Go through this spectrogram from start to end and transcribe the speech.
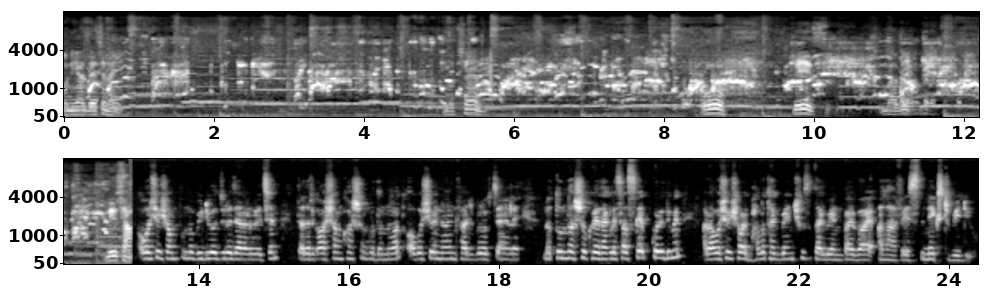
উনি আর বেঁচে নাই। বুঝছেন? ও প্লিজ ভাবি। অবশ্যই সম্পূর্ণ ভিডিও জুড়ে যারা রয়েছেন, তাদেরকে অসংখ্য অসংখ্য ধন্যবাদ। অবশ্যই নয়ন ফার্স্ট ব্লগ চ্যানেলে নতুন দর্শক হয়ে থাকলে সাবস্ক্রাইব করে দিবেন। আর অবশ্যই সবাই ভালো থাকবেন, সুস্থ থাকবেন। বাই বাই আল্লাহ হাফেজ। Next video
